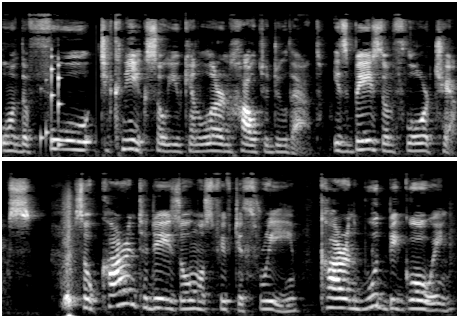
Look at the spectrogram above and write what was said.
on the full technique so you can learn how to do that. It's based on floor checks. So Karen today is almost 53. Karen would be going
